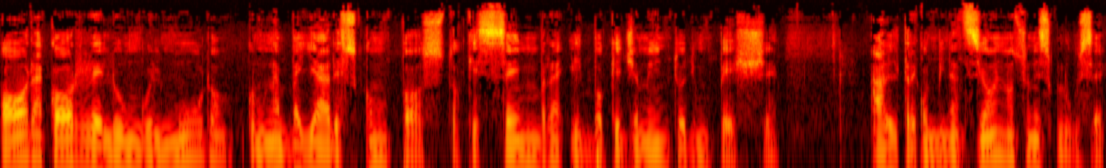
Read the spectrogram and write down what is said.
ora corre lungo il muro abbaiare scomposto che sembra il boccheggiamento di un pesce. Altre combinazioni non sono escluse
